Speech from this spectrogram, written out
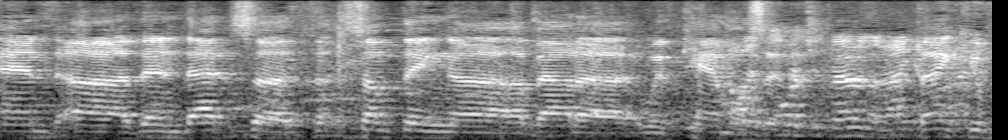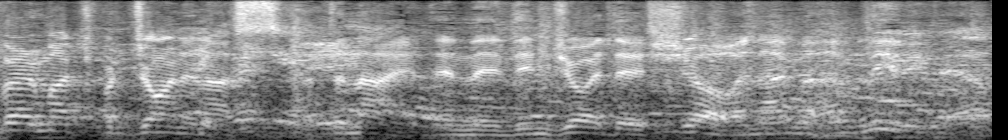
And uh, then that's uh, th- something uh, about uh, with camels in it. Thank you very much for joining us tonight and uh, enjoyed the show. And I'm, I'm leaving now.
